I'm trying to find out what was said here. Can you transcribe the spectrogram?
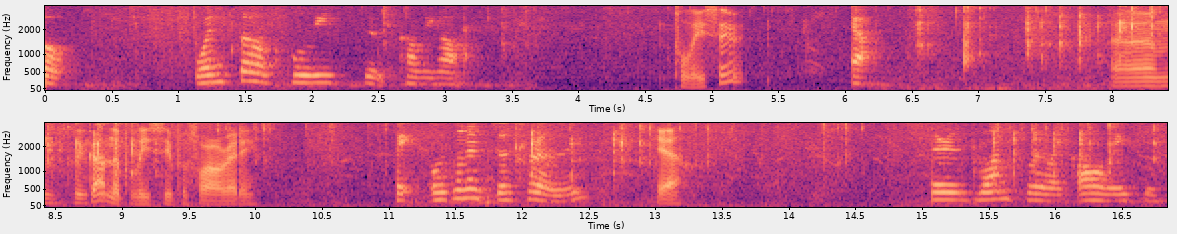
Oh, when's the police suit coming up? Police suit? Yeah. Um, we've gotten the police suit before already. Wait, wasn't it just for elites? Yeah. There's one for like all races.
